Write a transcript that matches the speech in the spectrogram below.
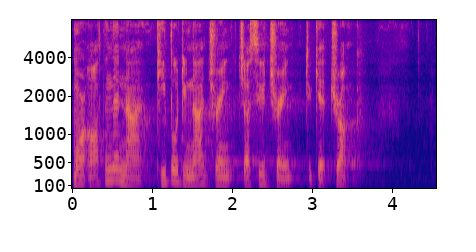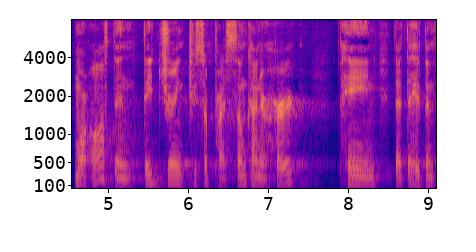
More often than not, people do not drink just to drink to get drunk. More often, they drink to suppress some kind of hurt, pain that they have been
